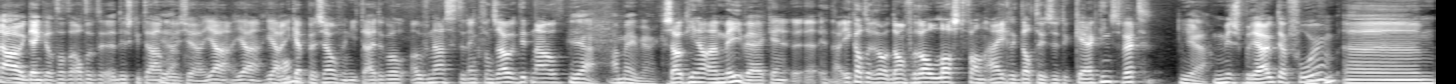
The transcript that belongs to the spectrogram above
Nou, ik denk dat dat altijd eh, discutabel Ja. is. Ja, ja, ja, ja. Waarom? Ik heb er zelf in die tijd ook wel over naast te denken van zou ik dit nou ja, aan meewerken. Zou ik hier nou aan meewerken? En, eh, nou, ik had er dan vooral last van eigenlijk dat dus de kerkdienst werd Ja, misbruikt daarvoor. Mhm. Ehm,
